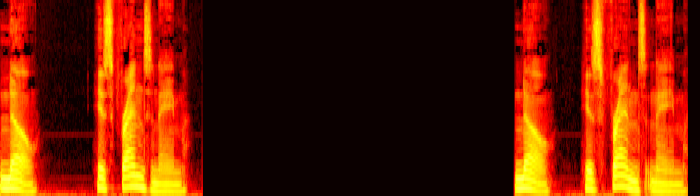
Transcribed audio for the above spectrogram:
No. His friend's name. No. His friend's name.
